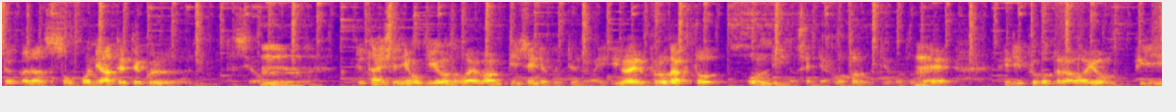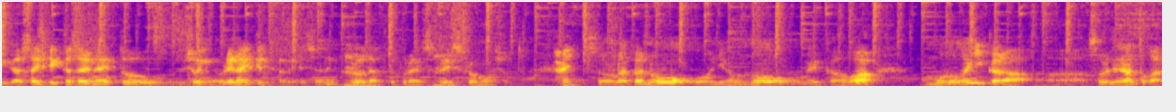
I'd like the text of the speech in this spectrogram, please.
だからそこに当ててくるんですよ、で対して日本企業の場合 1P 戦略っていうのはいわゆるプロダクトオンリーの戦略を取るっていうことで、フィリップ・ゴトラは 4P が最適化されないと商品が売れないって言ってたわけですよね、プロダクトプライスプレイスプロモーションと、はい、その中の日本のメーカーは物がいいからそれでなんとか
